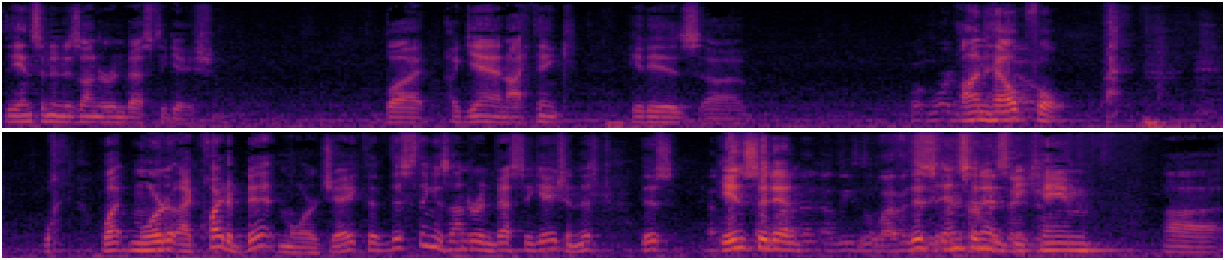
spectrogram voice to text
The incident is under investigation. But again, I think it is uh, What more do you unhelpful. What more, do- uh, quite a bit more, Jake, that this thing is under investigation. This, this At incident, 11 at least 11 this incident became, uh, uh,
